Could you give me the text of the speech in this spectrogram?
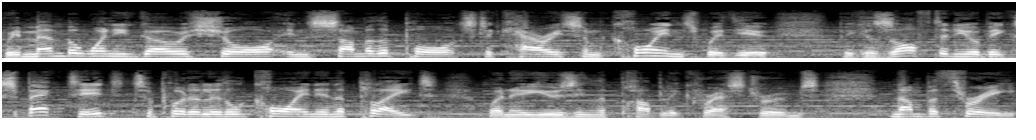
remember when you go ashore in some of the ports to carry some coins with you because often you'll be expected to put a little coin in a plate when you're using the public restrooms. Number three,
